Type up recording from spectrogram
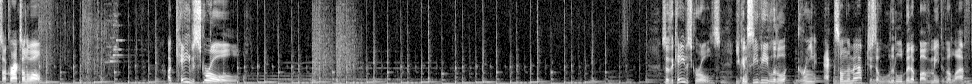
Saw cracks on the wall. A cave scroll! So the cave scrolls, you can see the little green X on the map just a little bit above me to the left.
